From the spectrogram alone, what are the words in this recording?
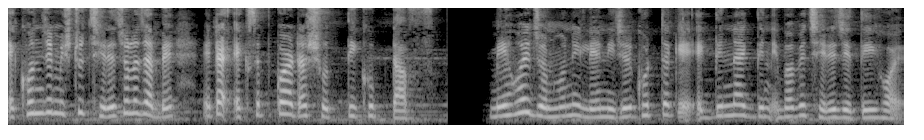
এখন যে মিষ্টু ছেড়ে চলে যাবে, এটা অ্যাকসেপ্ট করাটা সত্যি খুব টাফ মেয়ে হয়ে জন্ম নিলে নিজের ঘরটাকে একদিন না একদিন এভাবে ছেড়ে যেতেই হয়।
